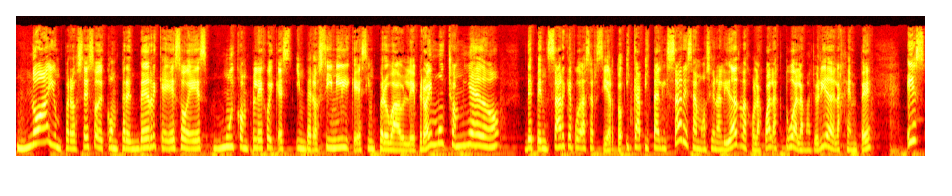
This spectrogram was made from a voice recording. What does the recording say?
no hay un proceso de comprender que eso es muy complejo y que es inverosímil y que es improbable, pero hay mucho miedo de pensar que pueda ser cierto y capitalizar esa emocionalidad bajo la cual actúa la mayoría de la gente es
